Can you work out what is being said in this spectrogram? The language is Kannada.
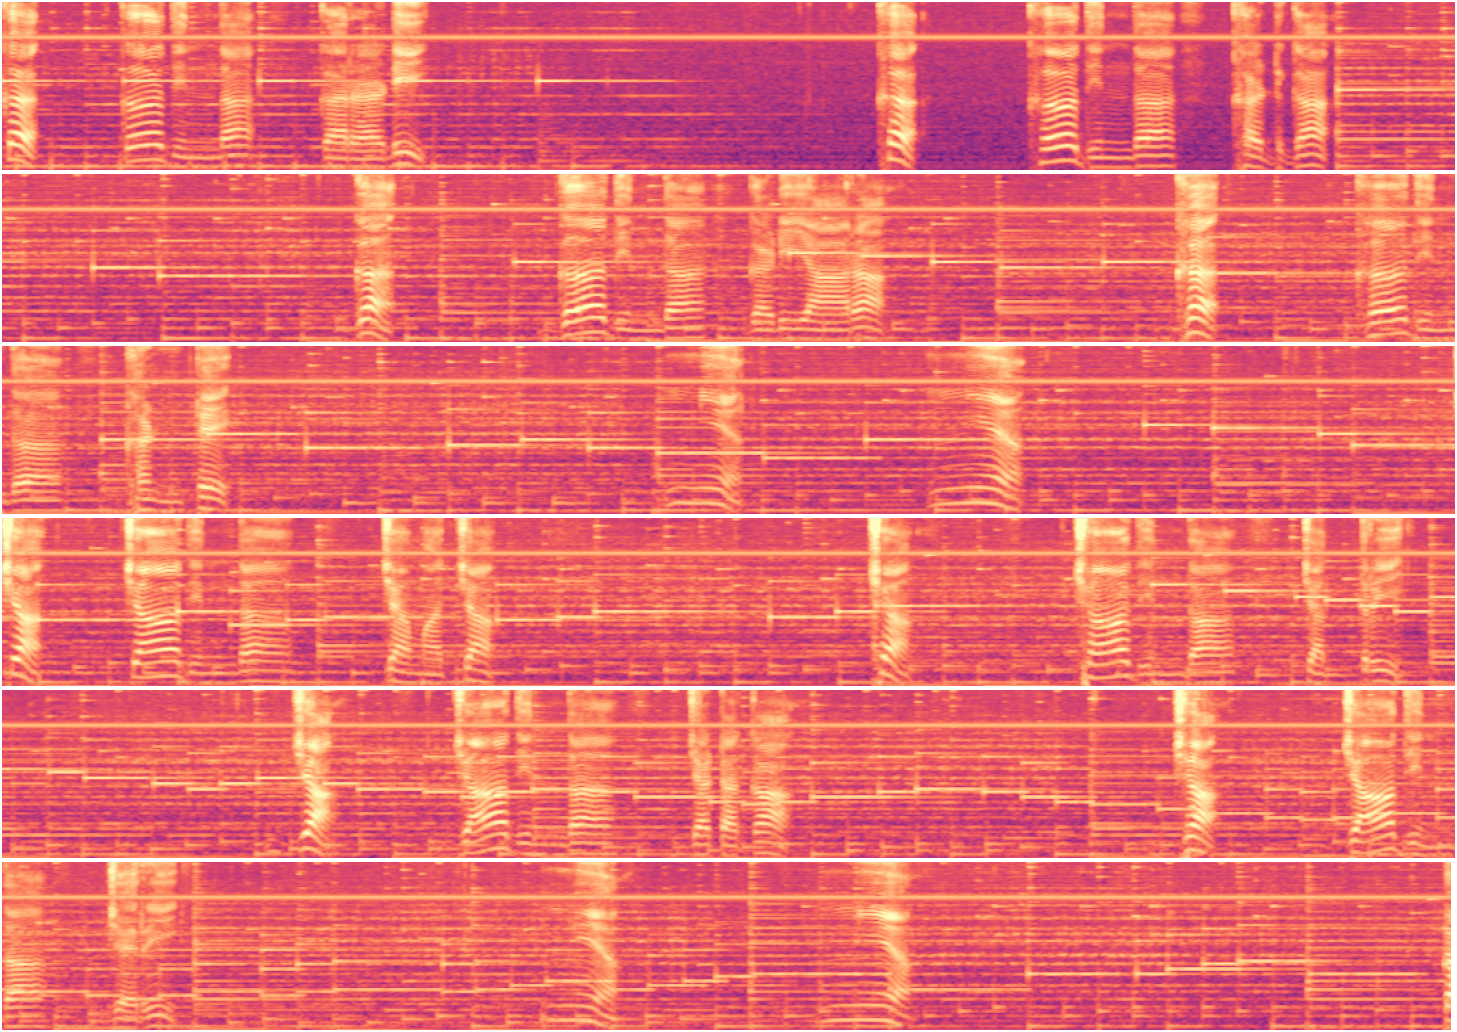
ಕ ಕದಿಂದ ಕರಡಿ ಖ ಖದಿಂದ ಖಡ್ಗ ಗ ಗದಿಂದ ಗಡಿಯಾರ ಖ ಖದಿಂದ ಘಂಟೆ ನ್ಯ ನ್ಯ ಚ ಚದಿಂದ ಚಮಚ ಛ ಛದಿಂದ ಛತ್ರಿ ಜ. ಜಾದಿಂದ ಜಟಕ. ಜ. ಜಾದಿಂದ ಜರಿ. ನ್ಯ. ನ್ಯ. ಟ.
